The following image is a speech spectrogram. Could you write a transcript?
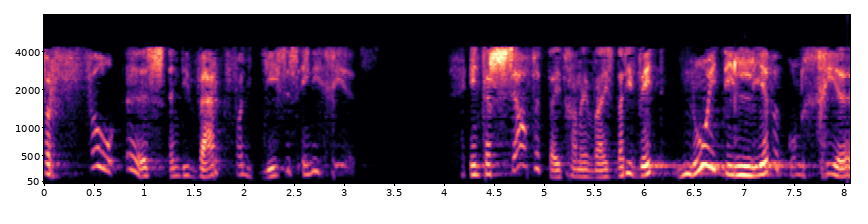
vervul is in die werk van Jesus en die Gees. En terselfdertyd gaan hy wys dat die wet nooit die lewe kon gee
